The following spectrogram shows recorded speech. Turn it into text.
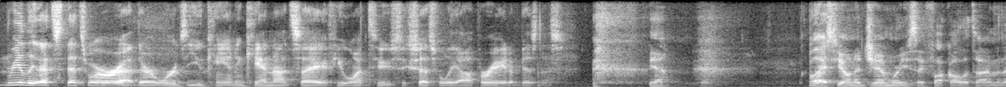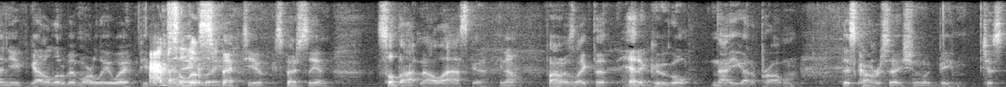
really, that's that's where we're at. There are words that you can and cannot say if you want to successfully operate a business. Yeah. But- Unless you own a gym where you say fuck all the time, and then you've got a little bit more leeway. People kinda Absolutely. expect you, especially in Soldotna, Alaska. You know, if I was like the head of Google, now you got a problem. This conversation would be just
